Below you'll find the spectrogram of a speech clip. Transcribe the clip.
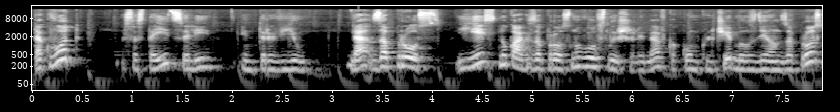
Так вот, состоится ли интервью да, запрос есть, ну как запрос, ну вы услышали, да, в каком ключе был сделан запрос,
